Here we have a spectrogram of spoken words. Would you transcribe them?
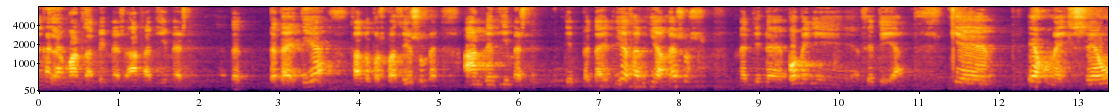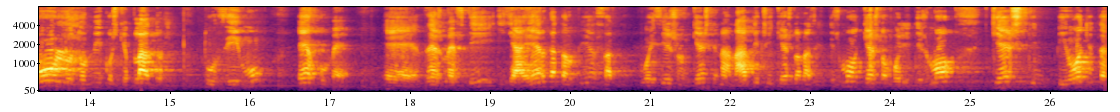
δεν Καλά. ξέρουμε αν θα, μπει μέσα, αν θα βγει μέσα στην τε- πενταετία, θα το προσπαθήσουμε. Αν δεν βγει μέσα στην την πενταετία θα βγει αμέσως με την επόμενη θετία. Και έχουμε σε όλο το μήκος και πλάτος του Δήμου έχουμε ε, δεσμευτεί για έργα τα οποία θα βοηθήσουν και στην ανάπτυξη και στον αθλητισμό και στον πολιτισμό και στην ποιότητα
